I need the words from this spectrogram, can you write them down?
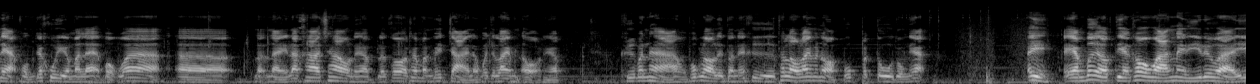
เนี่ยผมจะคุยกับมันแล้วบอกว่าเอ่อไหนราคาเช่านะครับแล้วก็ถ้ามันไม่จ่ายเราก็จะไล่มันออกนะครับคือปัญหาของพวกเราเลยตอนนี้คือ ถ้าเราไล่มันออกปุ๊บประตูตรงเนี้ยเอ้ยไอแอมเบอร์เอาเตียงเข้าวางในนี้ด้วยว่ะไอ้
